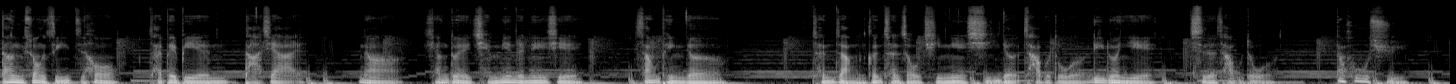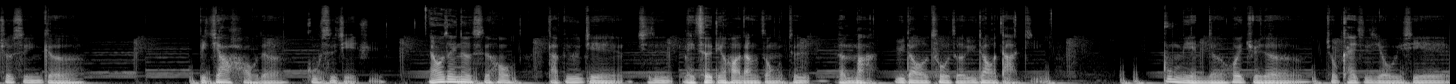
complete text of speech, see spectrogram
当你双十一之后才被别人打下来，那相对前面的那些商品的成长跟成熟期你也吸的差不多了，利润也吃的差不多，那或许就是一个比较好的故事结局。然后在那时候，W 姐其实每次电话当中就是人嘛，遇到挫折，遇到打击。不免的会觉得，就开始有一些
